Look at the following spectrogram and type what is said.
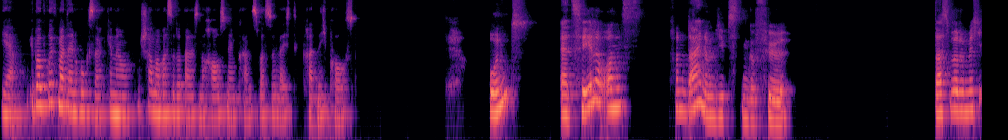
Ja, überprüf mal deinen Rucksack, genau. Schau mal, was du dort alles noch rausnehmen kannst, was du vielleicht gerade nicht brauchst. Und erzähle uns von deinem liebsten Gefühl. Das würde mich,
